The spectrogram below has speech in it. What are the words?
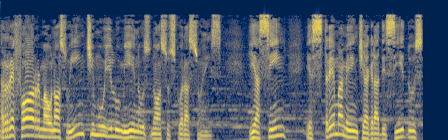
reforma o nosso íntimo e ilumina os nossos corações. E assim, extremamente agradecidos,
